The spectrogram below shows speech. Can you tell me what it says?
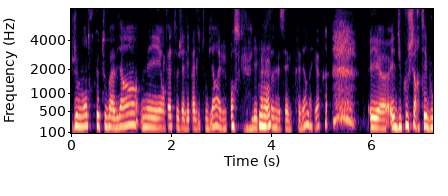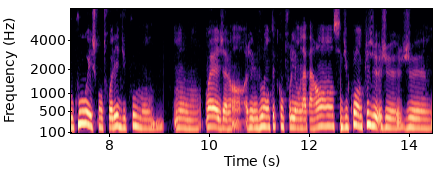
je montre que tout va bien, mais en fait, j'allais pas du tout bien et je pense que les Mhm. personnes le savaient très bien d'ailleurs. Et, euh, et du coup, je sortais beaucoup et je contrôlais du coup mon, mon ouais, j'avais un- une volonté de contrôler mon apparence. Du coup, en plus, je je je,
